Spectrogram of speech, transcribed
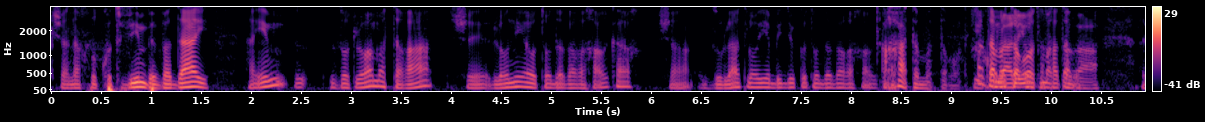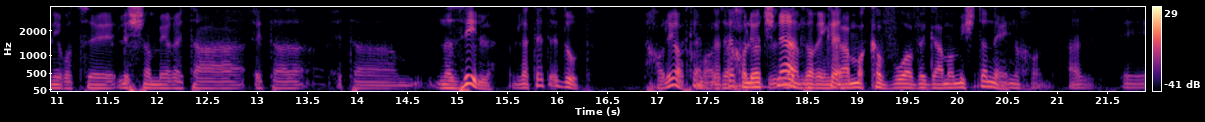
כשאנחנו כותבים בוודאי, האם זאת לא המטרה שלא נהיה אותו דבר אחר כך? שהזולת לא יהיה בדיוק אותו דבר אחר כך? אחת המטרות. אחת המטרות, להיות אחת מטרה, אני רוצה לשמר את, ה, את, ה, את הנזיל. לתת עדות. יכול להיות, כן, כלומר, זה לתת- יכול להיות שני למ- הדברים, כן. גם הקבוע וגם המשתנה. נכון. אז אה,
